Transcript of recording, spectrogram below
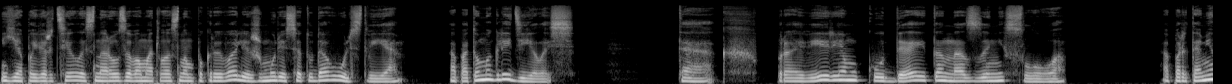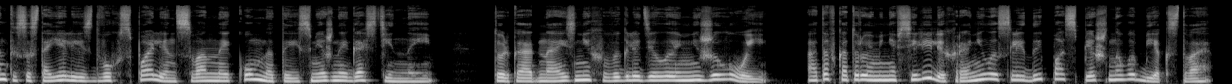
Я повертелась на розовом атласном покрывале, жмурясь от удовольствия, а потом огляделась. Так, проверим, куда это нас занесло. Апартаменты состояли из двух спален с ванной комнатой и смежной гостиной. Только одна из них выглядела нежилой, а та, в которую меня вселили, хранила следы поспешного бегства.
